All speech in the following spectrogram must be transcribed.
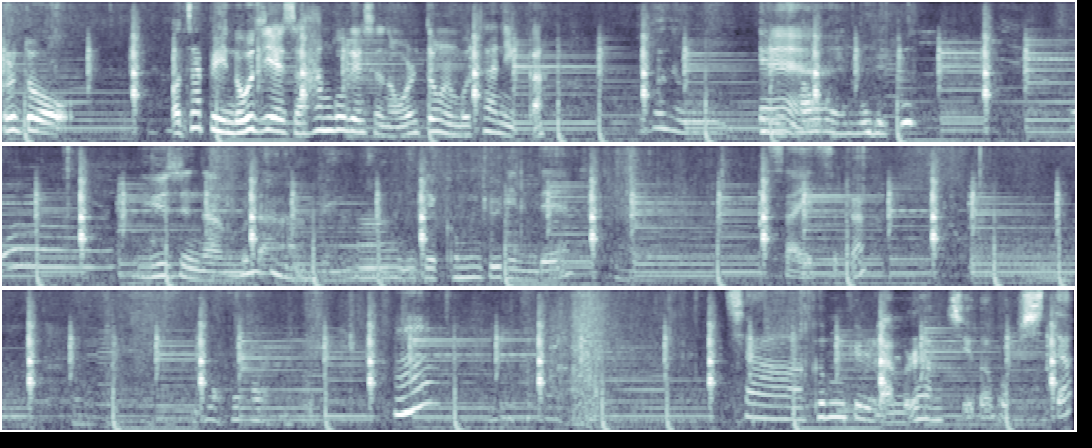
그래도 어차피 노지에서 한국에서는 월동을 못 하니까. 이거는 예. 사오고 있는. 와, 유즈나무라. 아, 이게 금귤인데 사이즈가. 이거 색깔. 응? 자, 금귤나무를 한번 찍어봅시다.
